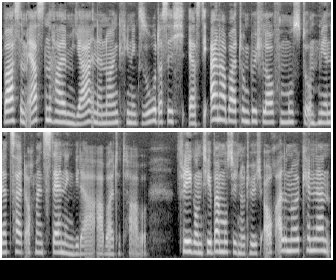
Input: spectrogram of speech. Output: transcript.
war es im ersten halben Jahr in der neuen Klinik so, dass ich erst die Einarbeitung durchlaufen musste und mir in der Zeit auch mein Standing wieder erarbeitet habe. Pflege und Hebamme musste ich natürlich auch alle neu kennenlernen.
